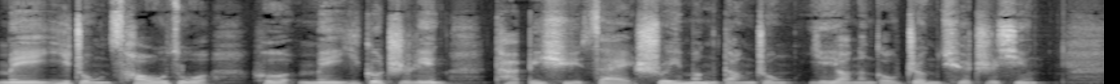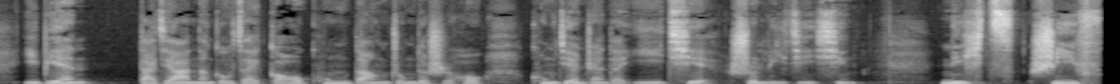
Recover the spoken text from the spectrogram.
每一种操作和每一个指令，它必须在睡梦当中也要能够正确执行，以便大家能够在高空当中的时候，空间站的一切顺利进行。Nichts schief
